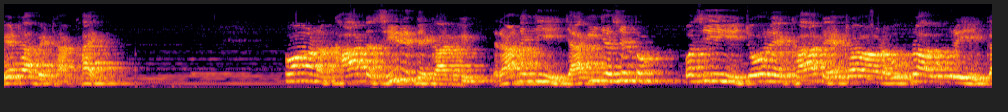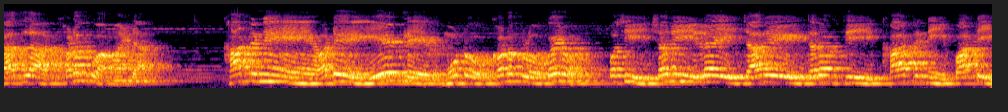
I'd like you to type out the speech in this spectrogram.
બેઠા બેઠા ખાય. પણ ખાટ સી રીતે કાઢવી? રાણીજી જાગી જશે તો? પછી ચોરે ખાટ હેઠળ ઉપરા ઉપરી ગાદલા ખડકવા માંડ્યા. ખાટને અડે એટલે મોટો ખડકલો કર્યો. પછી છરી લઈ ચારેય તરફથી ખાટની પાટી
